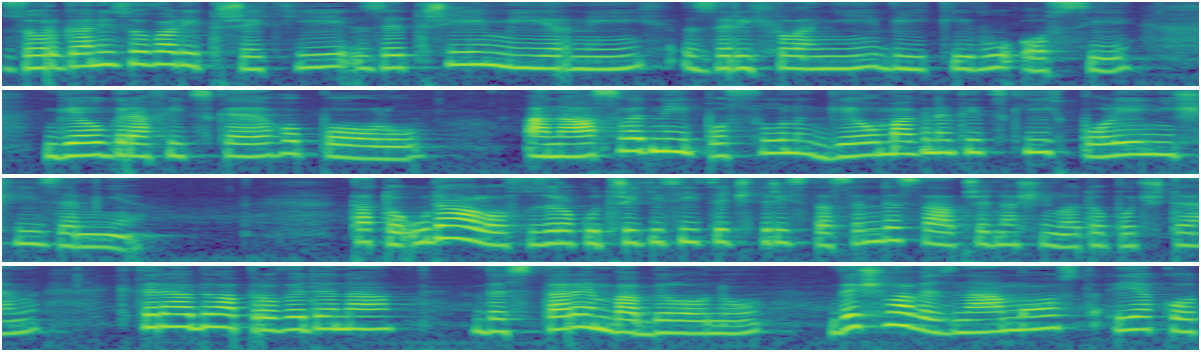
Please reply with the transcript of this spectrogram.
zorganizovali třetí ze tří mírných zrychlení výkyvů osy geografického pólu a následný posun geomagnetických polí nižší země. Tato událost z roku 3470 před naším letopočtem, která byla provedena ve starém Babylonu, vešla ve známost jako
